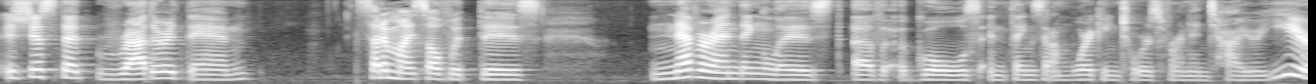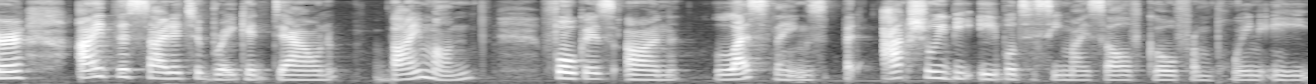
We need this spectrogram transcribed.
it's just that rather than setting myself with this never ending list of goals and things that I'm working towards for an entire year, I decided to break it down by month, focus on less things, but actually be able to see myself go from point A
